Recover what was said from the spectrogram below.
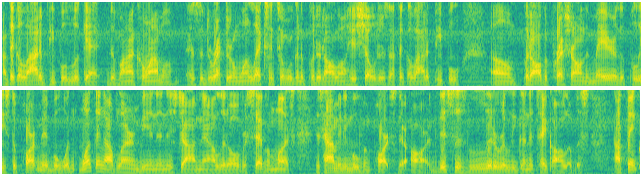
I think a lot of people look at Devine Carama as the director of One Lexington. We're going to put it all on his shoulders. I think a lot of people um, put all the pressure on the mayor, the police department. But one, one thing I've learned being in this job now a little over seven months is how many moving parts there are. This is literally going to take all of us. I think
